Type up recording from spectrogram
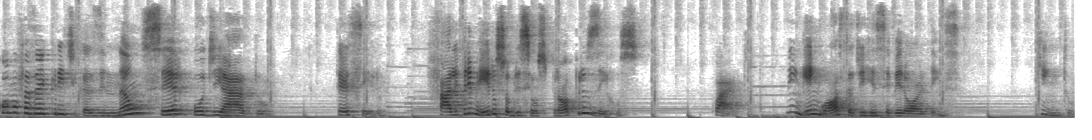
como fazer críticas e não ser odiado. Terceiro, fale primeiro sobre seus próprios erros. Quarto, ninguém gosta de receber ordens. Quinto,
